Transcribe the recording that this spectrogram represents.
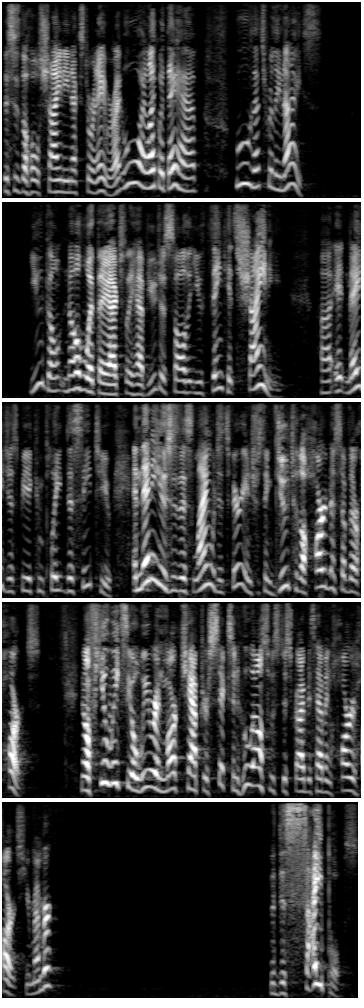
This is the whole shiny next door neighbor, right? Ooh, I like what they have. Ooh, that's really nice. You don't know what they actually have. You just saw that you think it's shiny. Uh, it may just be a complete deceit to you. And then he uses this language that's very interesting due to the hardness of their hearts. Now, a few weeks ago, we were in Mark chapter 6, and who else was described as having hard hearts? You remember? The disciples.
